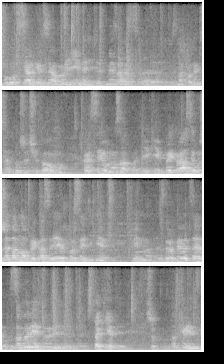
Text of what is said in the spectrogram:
було всяке, взяв руїни, і ми зараз е, знаходимося в дуже чудовому, красивому закладі, який прикрасив, уже давно прикрасив, я просив тільки він зробив це, забери е, штакети, щоб відкрив,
